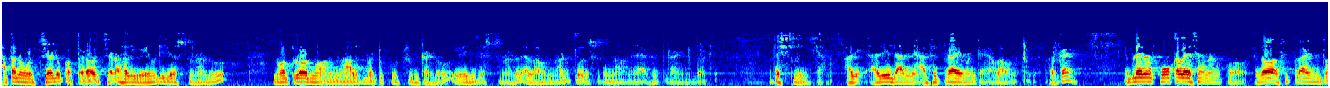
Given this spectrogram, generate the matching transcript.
అతను వచ్చాడు కొత్తగా వచ్చాడు అసలు ఏమిటి చేస్తున్నాడు? నోట్లో నాలుగు పెట్టు కూర్చుంటాడు ఏం చేస్తున్నాడు ఎలా ఉన్నాడు తెలుసుకుందామనే అభిప్రాయంతో ప్రశ్నించాను. అది అది దాన్ని అభిప్రాయం అంటే ఎలా ఉంటుంది. ఓకే? ఎప్పుడైనా కూకలేసాననుకో ఏదో అభిప్రాయంతో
